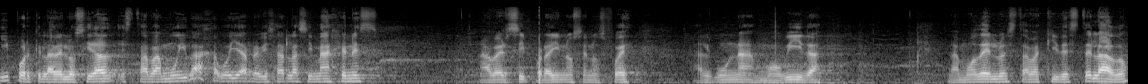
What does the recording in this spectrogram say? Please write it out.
y porque la velocidad estaba muy baja. Voy a revisar las imágenes a ver si por ahí no se nos fue alguna movida la modelo estaba aquí de este lado.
